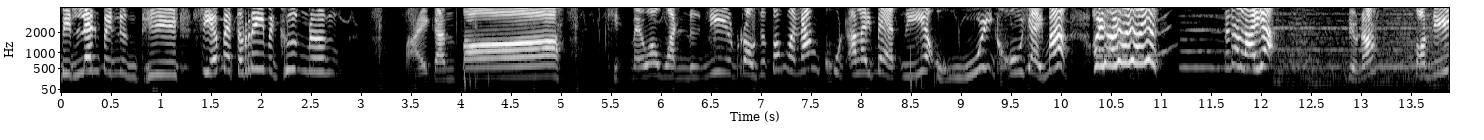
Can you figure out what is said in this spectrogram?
บินเล่นไปหนึ่งที เสียแบตเตอรี่ไปครึ่งหนึ่งไปกันต่อ คิดไหมว่าวันหนึ่งนี่เราจะต้องมานั่งขุดอะไรแบบนี้อะโอ้โหโคใหญ่มาก เฮ้ยเฮ้ยเฮ้ยเฮ้ยนั่นอะไรอะ เดี๋ยวนะ ตอนนี้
